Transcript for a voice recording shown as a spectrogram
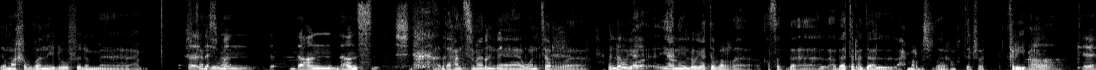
إذا ما خاب ظني اللي هو فيلم the human the hunts the Huntsman Winter اللي هو يعني اللي هو يعتبر قصة ذات الرداء الأحمر بس بطريقة مختلفة تقريبا آه okay.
